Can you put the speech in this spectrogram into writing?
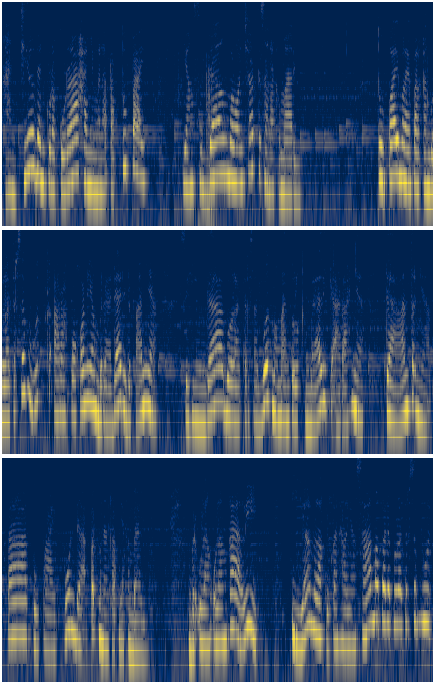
Kancil dan kura-kura hanya menatap Tupai yang sedang meloncat ke sana kemari. Tupai melemparkan bola tersebut ke arah pohon yang berada di depannya, sehingga bola tersebut memantul kembali ke arahnya dan ternyata tupai pun dapat menangkapnya kembali. Berulang-ulang kali, ia melakukan hal yang sama pada bola tersebut.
